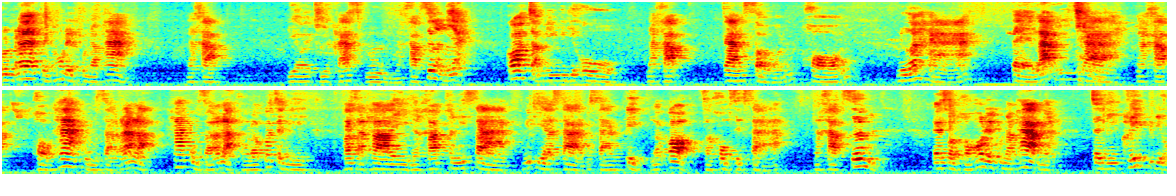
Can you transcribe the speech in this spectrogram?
ดูลแรกเป็นห้องเรียนคุณภาพนะครับ DLIT Classroom นะครับซึ่งอันเนี้ยก็จะมีวิดีโอนะครับ การสอนของเนื้อหาแต่ละวิชานะครับของ 5 กลุ่มสาระหลัก 5 กลุ่มสาระหลักของเราก็จะมี ภาษาไทยนะครับ คณิตศาสตร์ วิทยาศาสตร์ ภาษาอังกฤษ แล้วก็สังคมศึกษานะครับ ซึ่งในส่วนของห้องเรียนคุณภาพเนี่ยจะมีคลิปวิดีโอ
